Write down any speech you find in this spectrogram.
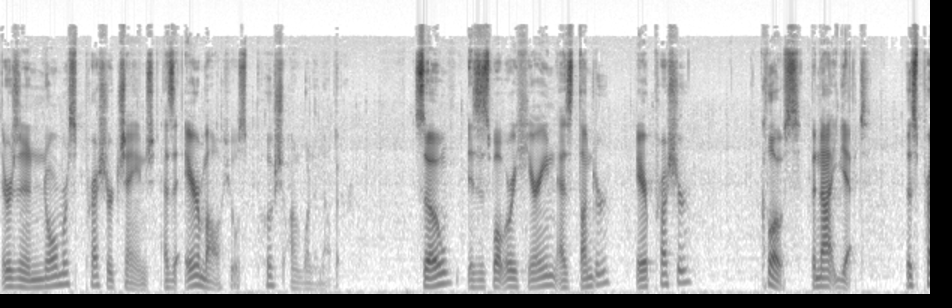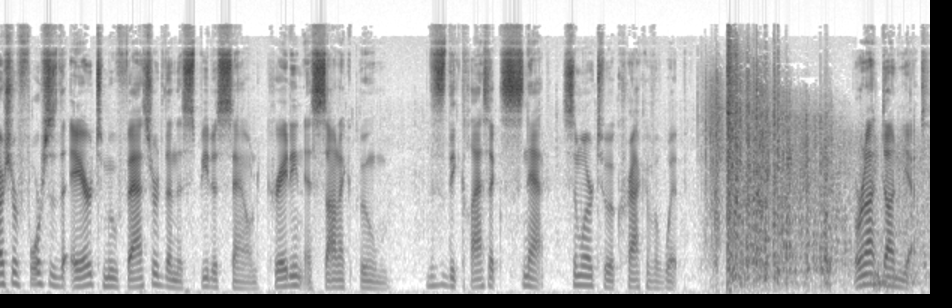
there is an enormous pressure change as the air molecules push on one another. So, is this what we're hearing as thunder? Air pressure? Close, but not yet. This pressure forces the air to move faster than the speed of sound, creating a sonic boom. This is the classic snap, similar to a crack of a whip. We're not done yet.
